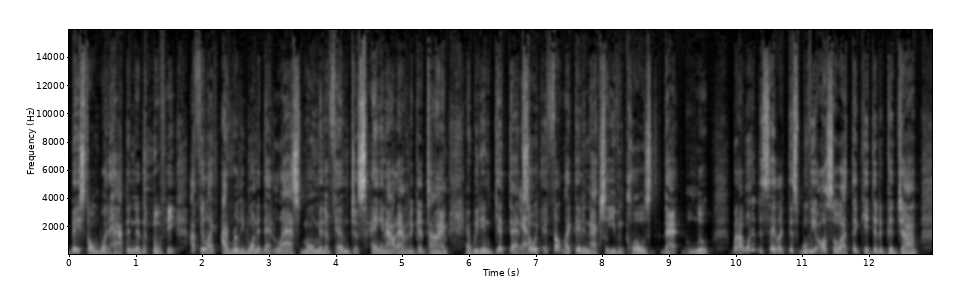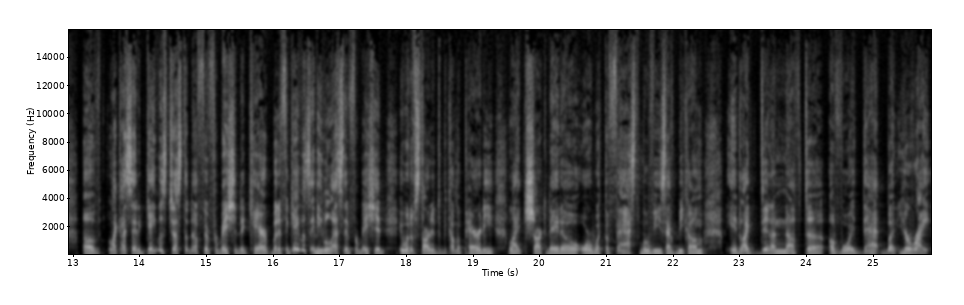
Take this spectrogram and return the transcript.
based on what happened in the movie. I feel like I really wanted that last moment of him just hanging out, having a good time. And we didn't get that. Yeah. So it, it felt like they didn't actually even close that loop. But I wanted to say, like, this movie also, I think it did a good job of, like I said, it gave us just enough information to care. But if it gave us any less information, it would have started to become a parody, like Sharknado or what the Fast movies have become. It like did enough to avoid that. But you're right.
